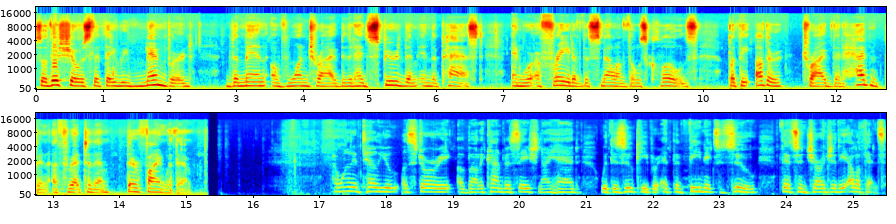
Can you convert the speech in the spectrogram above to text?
So this shows that they remembered the men of one tribe that had speared them in the past and were afraid of the smell of those clothes. But the other tribe that hadn't been a threat to them, they're fine with them. I want to tell you a story about a conversation I had with the zookeeper at the Phoenix Zoo that's in charge of the elephants.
